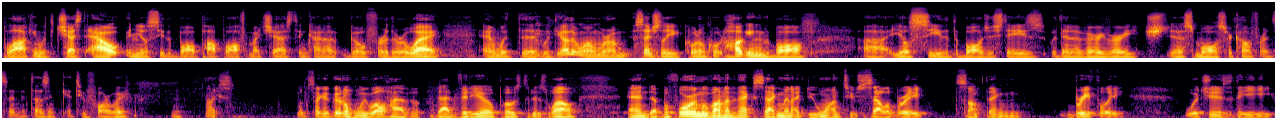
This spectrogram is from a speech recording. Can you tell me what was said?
blocking with the chest out, and you'll see the ball pop off my chest and kind of go further away. And with the with the other one, where I'm essentially quote unquote hugging the ball, uh, you'll see that the ball just stays within a very very sh- uh, small circumference and it doesn't get too far away. Nice. Looks like a good one. We will have that video posted as well. And uh, before we move on to the next segment, I do want to celebrate something briefly, which is the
